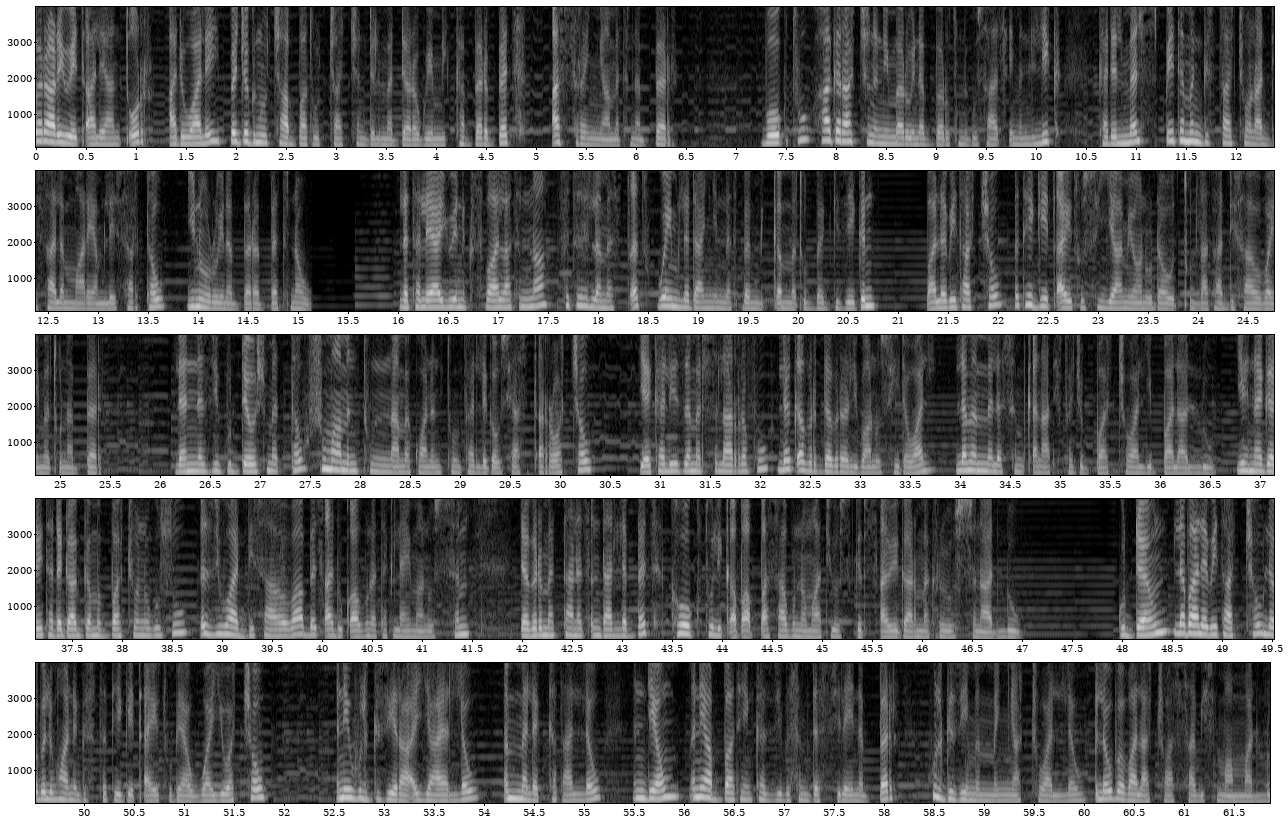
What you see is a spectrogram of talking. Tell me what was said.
ወራሪው የጣሊያን ጦር አድዋ ላይ በጀግኖች አባቶቻችን ድል መደረጉ የሚከበርበት አስረኛ ዓመት ነበር። በወቅቱ ሀገራችንን ይመሩ የነበሩት ንጉሥ አጼ ምኒልክ ከድል መልስ ቤተ መንግስታቸውን አዲስ ዓለም ማርያም ላይ ሰርተው ይኖሩ የነበረበት ነው። ለተለያዩ የንግስ በዓላትና ፍትህ ለመስጠት ወይም ለዳኝነት በሚቀመጡበት ጊዜ ግን ባለቤታቸው እቴጌ ጣይቱ ስያሜዋን ወዳወጡላት አዲስ አበባ ይመጡ ነበር። ለእነዚህ ጉዳዮች መጥተው ሹማምንቱንና መኳንንቱን ፈልገው ሲያስጠሯቸው የከሌ ዘመድ ስላረፉ ለቀብር ደብረ ሊባኖስ ሄደዋል፣ ለመመለስም ቀናት ይፈጅባቸዋል ይባላሉ። ይህ ነገር የተደጋገመባቸው ንጉሱ እዚሁ አዲስ አበባ በጻድቁ አቡነ ተክለ ሃይማኖት ስም ደብር መታነጽ እንዳለበት ከወቅቱ ሊቀ ጳጳስ አቡነ ማቴዎስ ግብፃዊ ጋር መክረው ይወስናሉ። ጉዳዩን ለባለቤታቸው ለብልኋ ንግሥት እቴጌ ጣይቱ ቢያዋዩቸው እኔ ሁልጊዜ ራእያ ያለው እመለከታለሁ፣ እንዲያውም እኔ አባቴን ከዚህ ብስም ደስ ይለኝ ነበር ሁልጊዜ መመኛቸዋለሁ ብለው በባላቸው ሀሳብ ይስማማሉ።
